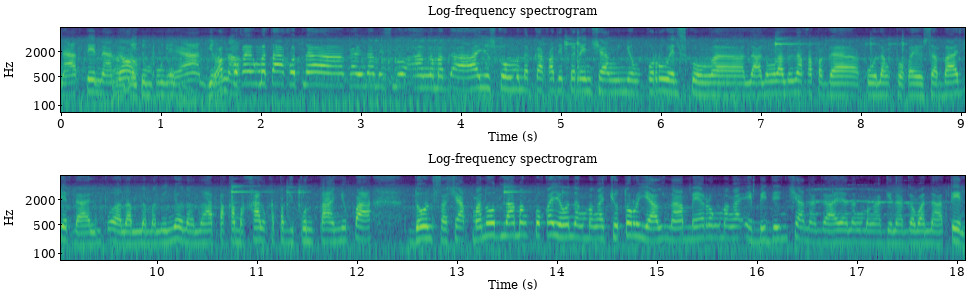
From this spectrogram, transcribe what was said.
natin. Ano? Po yan. Ayan. Huwag po kayong matakot na kayo na mismo ang mag-aayos kung nagkakadiferensya ang inyong four wheels kung ah, lalong-lalo na kapag ah, kulang po kayo sa budget dahil po alam naman ninyo na napakamahal kapag ipuntahan nyo pa doon sa shop. Manood lamang po kayo ng mga tutorial na merong mga ebidensya na gaya ng mga ginagawa natin.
